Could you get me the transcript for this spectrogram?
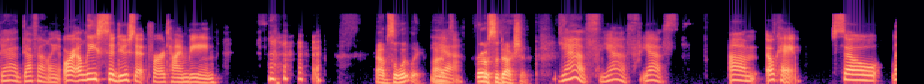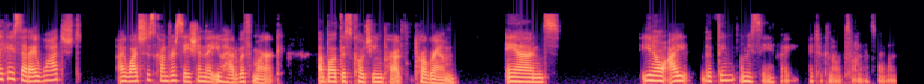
Yeah, definitely. Or at least seduce it for a time being. Absolutely. Yeah. pro seduction. Yes, yes, yes. Um, okay. So, like I said, I watched I watched this conversation that you had with Mark about this coaching pro- program. And, you know, I, the thing, let me see if I, I took notes on it. Hold on.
